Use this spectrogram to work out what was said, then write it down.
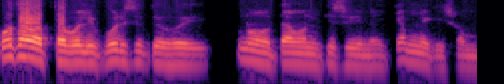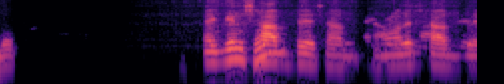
কথাবার্তা বলি পরিচিত হই। কোনো তেমন কিছুই নাই। কেমনে কি সম্ভব? একদিন সাত দে সাত দে আমাদের সাত দে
